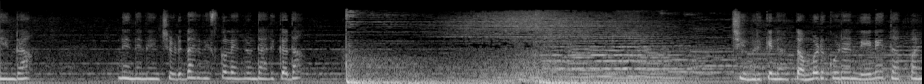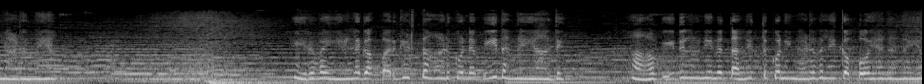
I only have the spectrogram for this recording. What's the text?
ఏంరా? నిన్న నేను చుడిదార్ వేసుకుని వెళ్ళి ఉండాలి కదా? చివరికి నా తమ్ముడు కూడా నేనే తప్పన్నాడన్నయ్య. ఇరవై ఏళ్ళగా పరిగెడుతూ ఆడుకున్న వీధన్నయ్య అది. ఆ వీధిలో నేను తలెత్తుకొని నడవలేకపోయానన్నయ్య.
